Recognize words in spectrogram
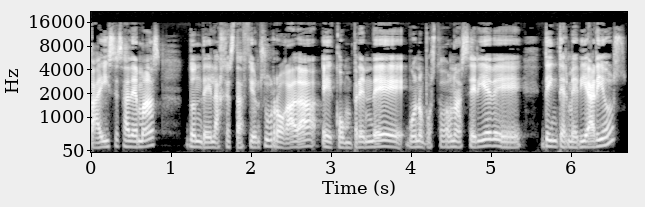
países además donde la gestación subrogada eh, comprende, bueno, pues toda una serie de, intermediarios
